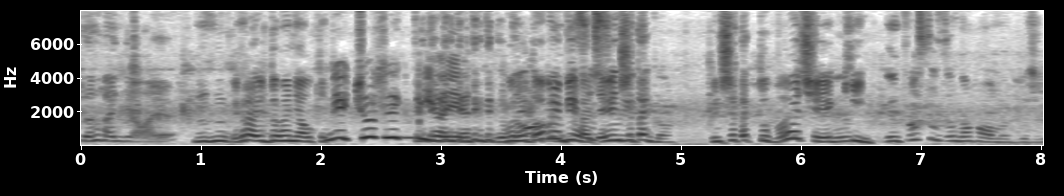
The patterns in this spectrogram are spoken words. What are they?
Доганяє. Угу. Грають доганялки. Нічого це як бігає. Вони Да, добре він бігають, а він ще так, швидко. він ще так тупоче, як кінь. Він просто за ногами біжить.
